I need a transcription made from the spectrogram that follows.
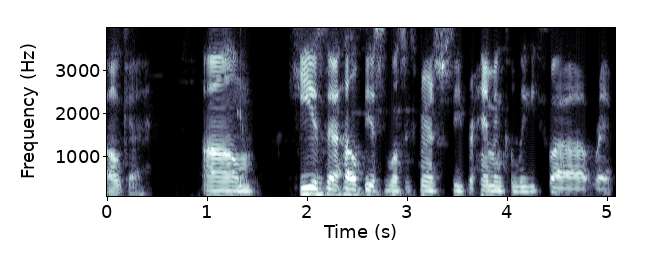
Okay. Um yeah. he is the healthiest, most experienced receiver, him and Kalif uh Raymond.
